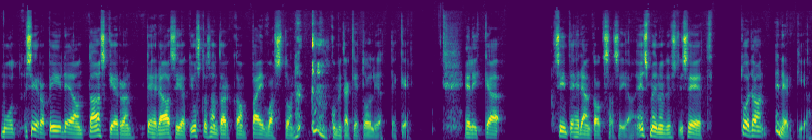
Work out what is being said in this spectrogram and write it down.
Mutta siirapi-idea on taas kerran tehdä asiat just tasan tarkkaan päinvastoin kuin mitä ketoilijat tekee. Eli siinä tehdään kaksi asiaa. Ensimmäinen on tietysti se, että tuodaan energiaa.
